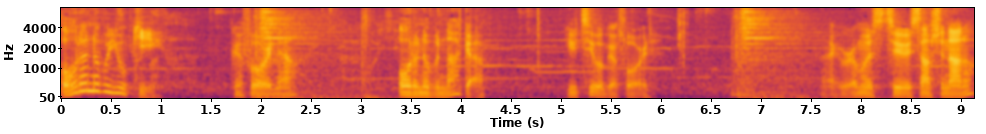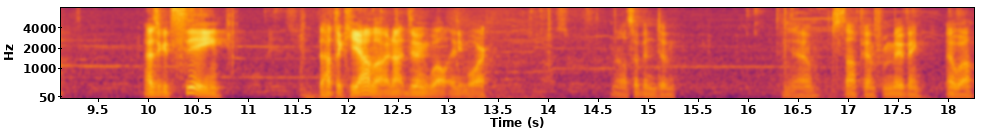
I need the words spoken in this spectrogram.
Oda Nobuyuki. Go forward now. Oda Nobunaga. You too will go forward. Alright, we're almost to South Shinano. As you can see, the Hatakeyama are not doing well anymore. I was hoping to, you know, stop him from moving. Oh well.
